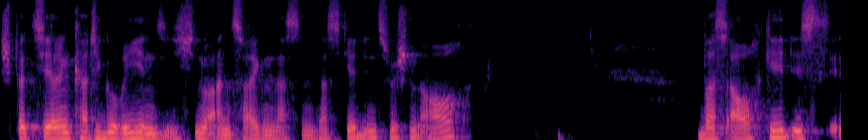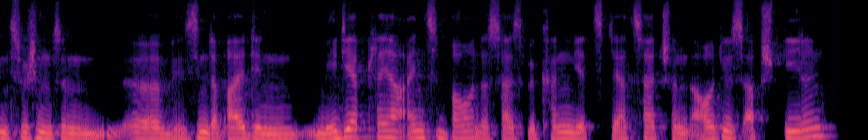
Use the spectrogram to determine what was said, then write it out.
speziellen Kategorien sich nur anzeigen lassen. Das geht inzwischen auch. Was auch geht, ist inzwischen so ein, äh, wir sind dabei, den Media Player einzubauen. Das heißt, wir können jetzt derzeit schon Audios abspielen.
